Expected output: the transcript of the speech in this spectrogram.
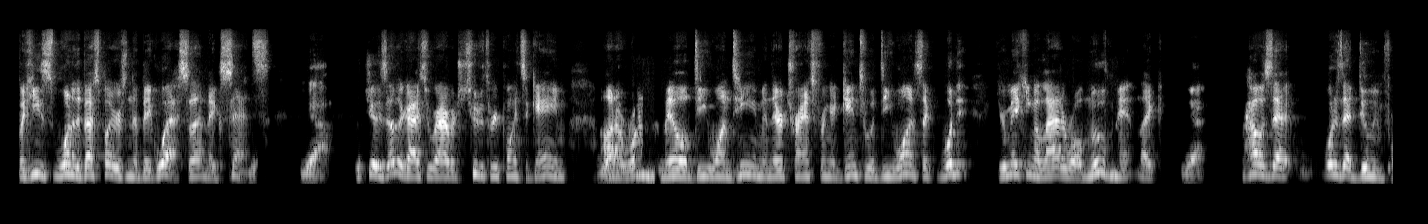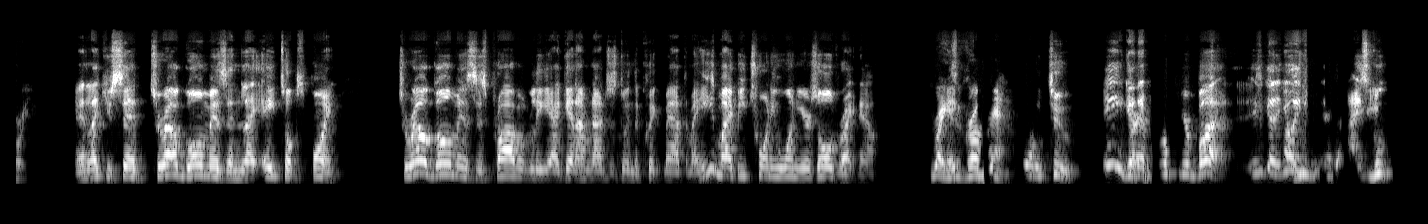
but he's one of the best players in the Big West, so that makes sense. yeah But you have these other guys who average two to three points a game on a run of the mill D1 team and they're transferring again to a D1. It's like, what you're making a lateral movement. Like, Yeah. how is that? What is that doing for you? And like you said, Terrell Gomez and like Etop's point, Terrell Gomez is probably again. I'm not just doing the quick math. He might be 21 years old right now. Right. He's a grown man. 22. He ain't gonna Right. bust your butt. He's gonna. You Oh, ain't he- high school.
